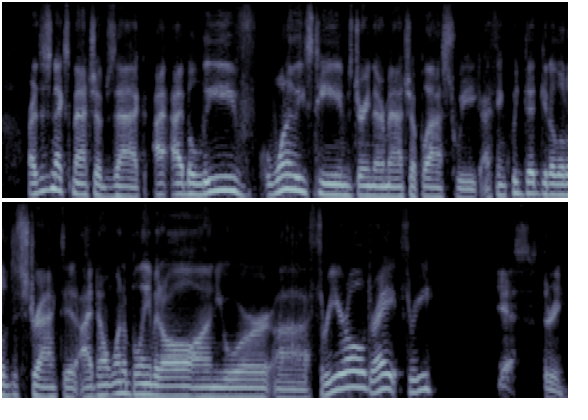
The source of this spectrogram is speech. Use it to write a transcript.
All right, this next matchup, Zach. I, I, believe one of these teams during their matchup last week. I think we did get a little distracted. I don't want to blame it all on your uh, three-year-old, right? Three. Yes, three.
